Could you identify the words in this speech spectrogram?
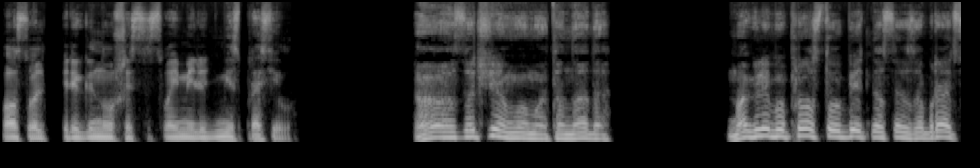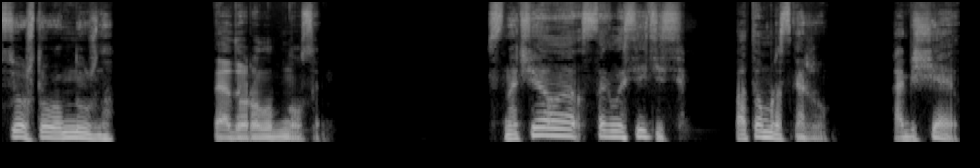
Освальд, переглянувшись со своими людьми, спросил. «А зачем вам это надо? Могли бы просто убить нас и забрать все, что вам нужно». Теодор улыбнулся. «Сначала согласитесь, потом расскажу. Обещаю».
